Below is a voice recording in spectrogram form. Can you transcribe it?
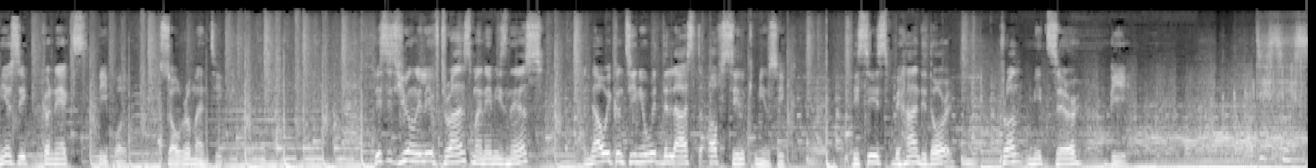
Music connects people. So romantic. This is You Only Live Trance, my name is Ness, and now we continue with the last of Silk music. This is Behind the Door from Mitzer B. This is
